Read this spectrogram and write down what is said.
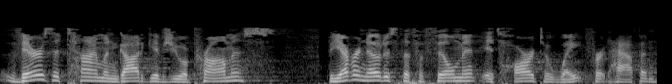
There's a time when God gives you a promise but you ever notice the fulfillment? It's hard to wait for it to happen.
